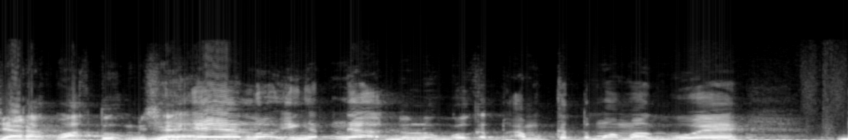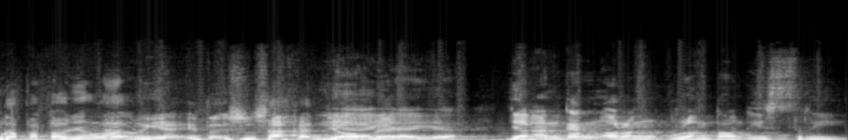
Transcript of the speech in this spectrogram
jarak waktu. Misalnya, Iya. eh lu inget nggak dulu gue ketemu sama gue berapa tahun yang lalu ya? Itu susah kan Iya jawabnya. iya iya. Jangankan orang ulang tahun istri,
